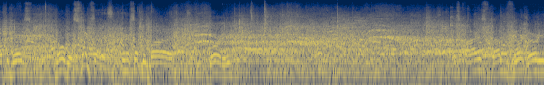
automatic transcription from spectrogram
Up the boards, Noble swipes at it, intercepted by Doherty. That's Pies battling for it. Doherty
